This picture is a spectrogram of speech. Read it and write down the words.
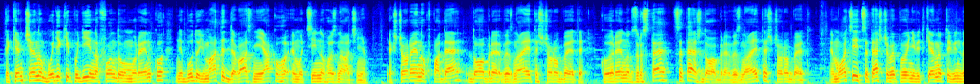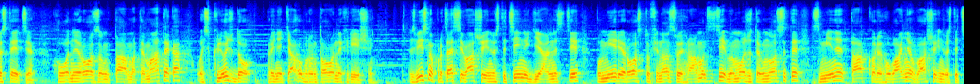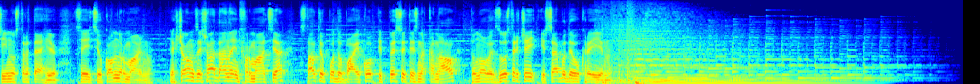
Таким чином, будь-які події на фондовому ринку не будуть мати для вас ніякого емоційного значення. Якщо ринок впаде, добре, ви знаєте, що робити. Коли ринок зросте, це теж добре, ви знаєте, що робити. Емоції це те, що ви повинні відкинути в інвестиціях. Холодний розум та математика ось ключ до прийняття обґрунтованих рішень. Звісно, в процесі вашої інвестиційної діяльності по мірі росту фінансової грамотності ви можете вносити зміни та коригування в вашу інвестиційну стратегію. Це і цілком нормально. Якщо вам зайшла дана інформація, ставте вподобайку, підписуйтесь на канал. До нових зустрічей і все буде Україна!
